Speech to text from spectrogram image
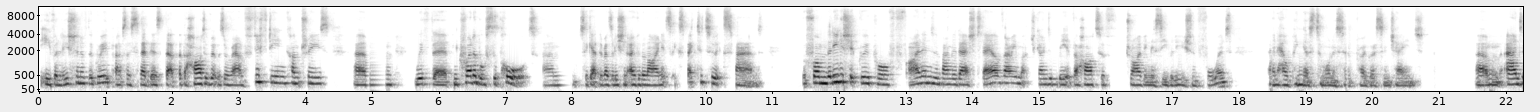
the evolution of the group. As I said, there's that at the heart of it was around 15 countries. Um, with the incredible support um, to get the resolution over the line, it's expected to expand. But from the leadership group of Ireland and Bangladesh, they are very much going to be at the heart of driving this evolution forward and helping us to monitor progress and change. Um, and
